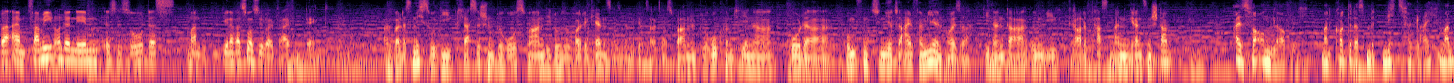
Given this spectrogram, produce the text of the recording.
Bei einem Familienunternehmen ist es so, dass man generationsübergreifend denkt. Also weil das nicht so die klassischen Büros waren, die du so heute kennst. Also wenn du jetzt sagst, das waren Bürocontainer oder umfunktionierte Einfamilienhäuser, die dann da irgendwie gerade passend an den Grenzen standen. Also es war unglaublich. Man konnte das mit nichts vergleichen. Man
